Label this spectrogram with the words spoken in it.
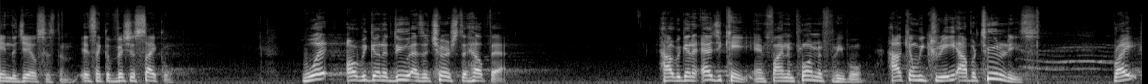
in the jail system. It's like a vicious cycle. What are we gonna do as a church to help that? How are we gonna educate and find employment for people? How can we create opportunities? Right?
